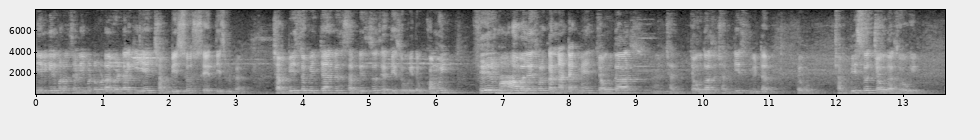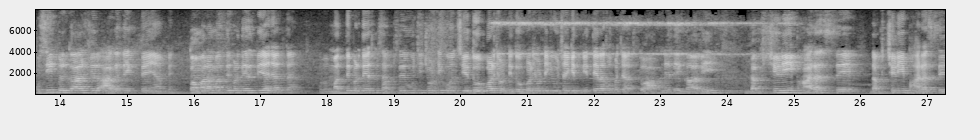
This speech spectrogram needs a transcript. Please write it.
नीलगिरी पर्वत श्रेणी पर डोडा बेटा की है छब्बीस सौ सैंतीस मीटर। छब्बीस सौ पंचानवे से छब्बीस सौ सैंतीस हो गई तो कम हुई। फिर महाबलेश्वर कर्नाटक में चौदह चौदह सौ छत्तीस मीटर। देखो, छब्बीस सौ चौदह सौ होगी। उसी प्रकार फिर आगे देखते हैं यहाँ पे। तो हमारा मध्य प्रदेश भी आ जाता है। मध्य प्रदेश में सबसे ऊँची चोटी कौन सी है? धूपगढ़ चोटी। धूपगढ़ चोटी की ऊंचाई कितनी? तेरह सौ पचास। तो आपने देखा अभी दक्षिणी भारत से, दक्षिणी भारत से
